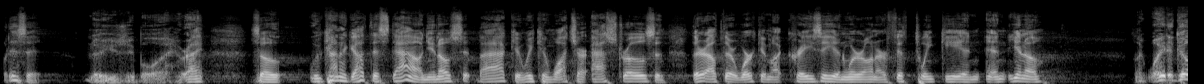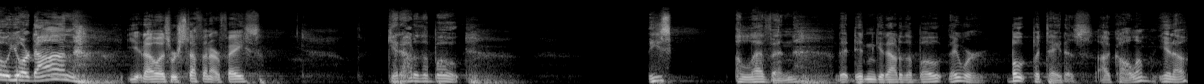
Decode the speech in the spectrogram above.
What is it? Lazy Boy, right? So we've kind of got this down, you know, sit back and we can watch our Astros and they're out there working like crazy and we're on our fifth Twinkie and, and you know, like, way to go, Jordan, you know, as we're stuffing our face. Get out of the boat. These 11 that didn't get out of the boat, they were boat potatoes, I call them, you know.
